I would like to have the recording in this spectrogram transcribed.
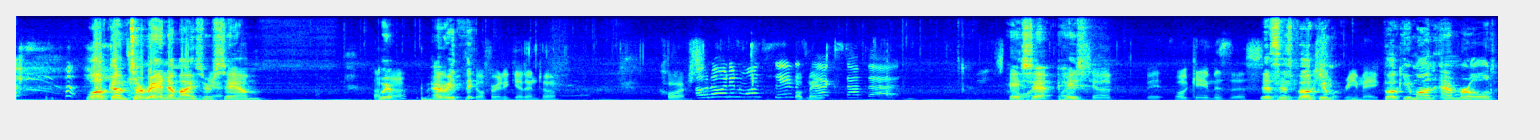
Welcome to Randomizer, Yeah. Sam. We're- Uh-huh. Yeah, everything- Feel free to get into them. Of course. oh no, I didn't want Sam to What, back. Stop that. Hey, why, Sam. Why Hey, does he have a, what game is this? This I is mean, Pokemon- remake. Pokemon Emerald.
